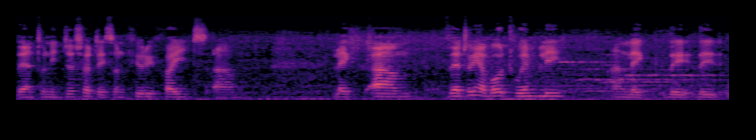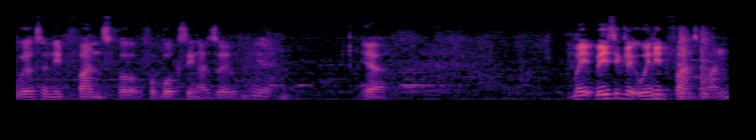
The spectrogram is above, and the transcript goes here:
the Anthony Joshua Tyson Fury fight. Um, like um they're talking about Wembley, and like they, they we also need fans for for boxing as well. Yeah. Yeah. Basically, we need fans, man.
